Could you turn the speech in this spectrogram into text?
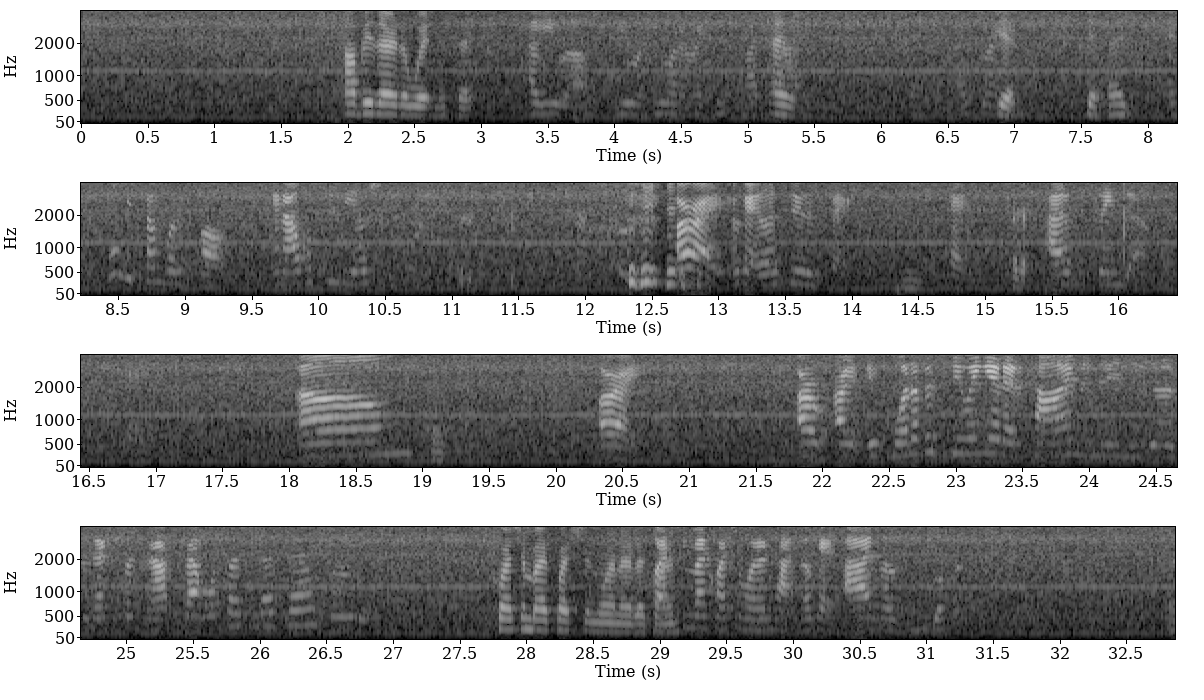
I'll be there to witness it. Oh, you will. You want you want to witness my I- demise? My brain. Yes. Yes, I It's gonna be Tumblr's fault, and I will sue the ocean for it. All right. Okay. Let's do this thing. Okay. Okay. How does this thing go? Okay. Um. All right. Are, are, is one of us doing it at a time, and then you go to the next person after that one person does theirs? Do? Question by question, one at a time. Question by question, one at a time. Okay. I vote. You go first.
